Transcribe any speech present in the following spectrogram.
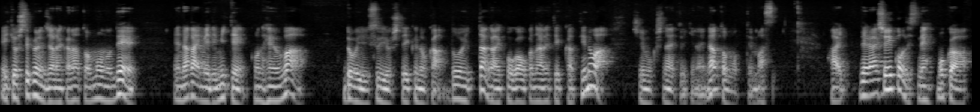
影響してくるんじゃないかなと思うので、え長い目で見て、この辺はどういう推移をしていくのか、どういった外交が行われていくかっていうのは注目しないといけないなと思っています。はい。で、来週以降ですね、僕は、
